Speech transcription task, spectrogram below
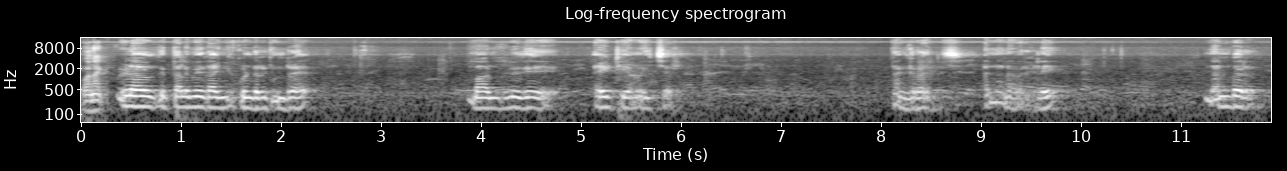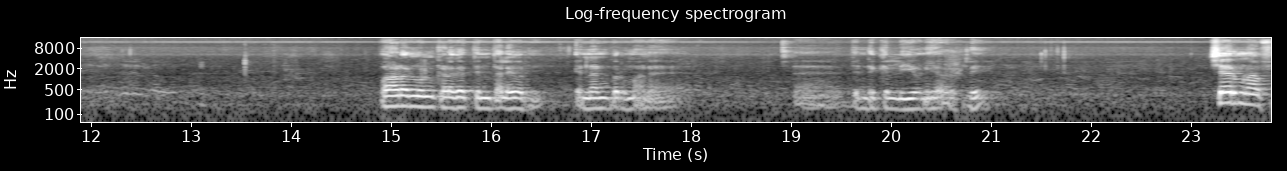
வணக்கம். விழாவுக்கு தலைமை தாங்கி கொண்டிருக்கின்ற மாண்புமிகு ஐடி அமைச்சர் தங்கராஜ் அண்ணன் அவர்களே நண்பர் பாடநூல் கழகத்தின் தலைவர் என் நண்பருமான திண்டுக்கல் லியோனி அவர்களே. சேர்மன் ஆஃப்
